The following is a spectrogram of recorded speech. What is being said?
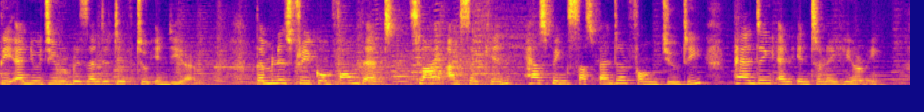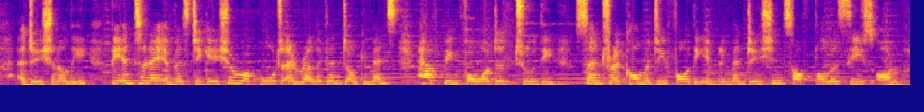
the NUG representative to India. The ministry confirmed that Salai Isaac Khin has been suspended from duty pending an internal hearing. Additionally, the Internet investigation report and relevant documents have been forwarded to the Central Committee for the Implementation of Policies on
